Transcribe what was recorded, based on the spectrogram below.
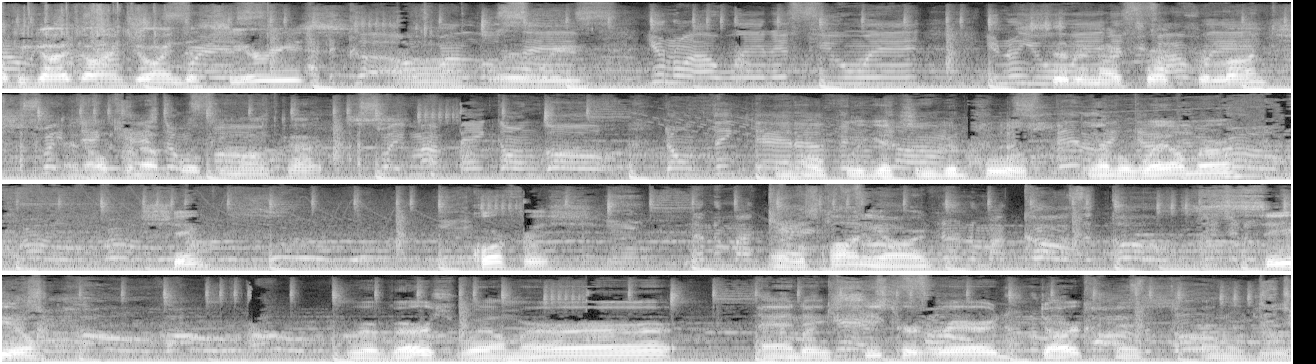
Hope you guys are enjoying the series. Uh, where we sit in our truck for lunch and open up Pokemon packs. And hopefully get some good pulls. We have a Wailmer, Shinx, Corphish, we have a Pawniard, Seal, Reverse Wailmer, and a secret rare Darkness Energy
